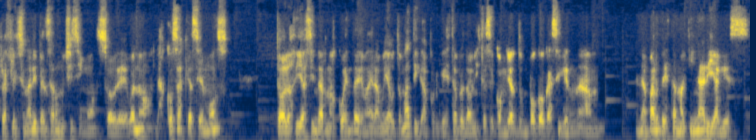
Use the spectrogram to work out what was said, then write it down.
reflexionar y pensar muchísimo sobre, bueno, las cosas que hacemos todos los días sin darnos cuenta y de manera muy automática, porque esta protagonista se convierte un poco casi que en una, en una parte de esta maquinaria que es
